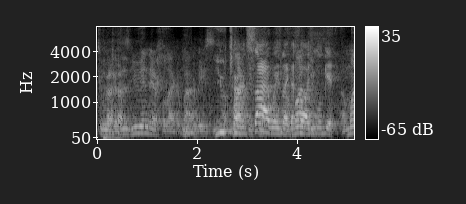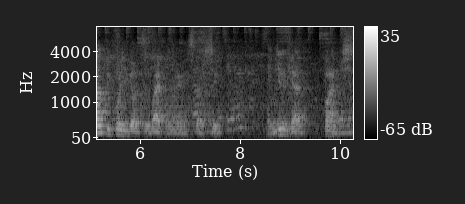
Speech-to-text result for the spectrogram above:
two weeks. 'Cause you in there for like about at least. a You month turn before- sideways like a that's month all you gonna get. A month before you go to the rifle range and start shooting, and you got punished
